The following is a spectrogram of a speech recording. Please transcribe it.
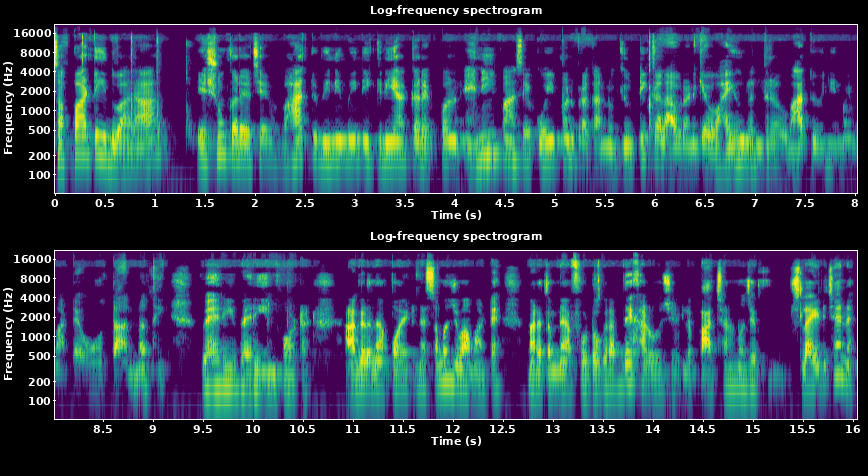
સપાટી દ્વારા એ શું કરે છે? વાત વિનિમયની ક્રિયા કરે. પણ એની પાસે કોઈ પણ પ્રકારનું ક્યુટિકલ આવરણ કે વાયુરંધ્ર વાત વિનિમય માટે હોતા નથી. વેરી વેરી ઇમ્પોર્ટન્ટ આગળના પોઈન્ટને સમજવા માટે મારે તમને આ ફોટોગ્રાફ દેખાડવો છે. એટલે પાછળનો જે સ્લાઇડ છે ને,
